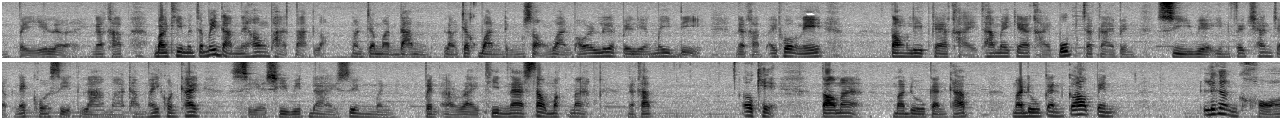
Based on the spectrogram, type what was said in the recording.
ำปีเลยนะครับ บางทีมันจะไม่ดำในห้องผ่าตัดหรอก มันจะมาดำหลังจากวันถึง 2 วัน เพราะว่าเลือดไปเลี้ยงไม่ดีนะครับไอ้พวกนี้ ต้องรีบแก้ไข ถ้าไม่แก้ไขปุ๊บ จะกลายเป็น severe infection จาก necrosis ลามมาทำให้คนไข้เสียชีวิตได้ ซึ่งมันเป็นอะไรที่น่าเศร้ามากๆนะครับ โอเค ต่อมามาดูกันครับ มาดูกันก็เป็นเรื่องของ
